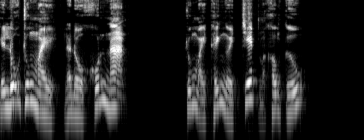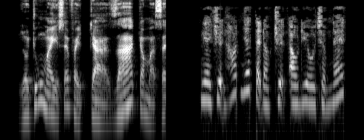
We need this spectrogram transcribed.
Cái lũ chúng mày là đồ khốn nạn. Chúng mày thấy người chết mà không cứu, rồi chúng mày sẽ phải trả giá cho mà xem. Nghe chuyện hot nhất tại đọc truyện audio.net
